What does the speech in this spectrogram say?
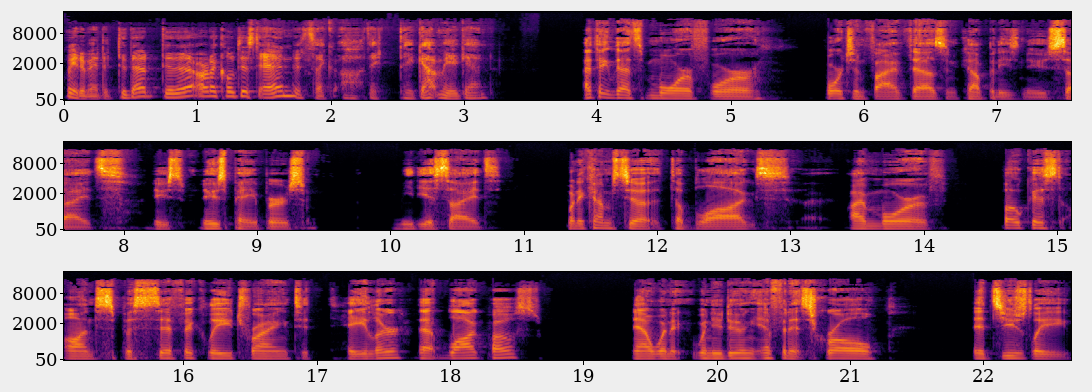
wait a minute, did that, did that article just end? It's like, oh, they, they got me again. I think that's more for Fortune 5000 companies, news sites, news, newspapers, media sites when it comes to, to blogs, I'm more of focused on specifically trying to tailor that blog post. Now, when it, when you're doing infinite scroll, it's usually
